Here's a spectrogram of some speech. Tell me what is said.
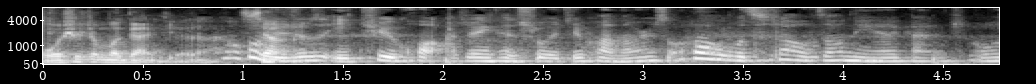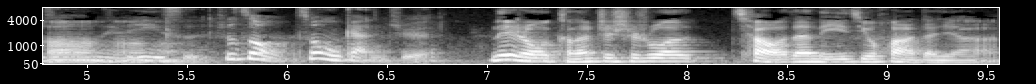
我是这么感觉的那。或像许就是一句话，就你可以说一句话，然后人说哦，我知道，我知道你的感觉，我知道你的意思，啊就这种这种感觉。那种可能只是说，恰好在那一句话，大家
